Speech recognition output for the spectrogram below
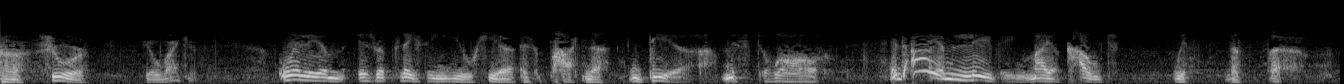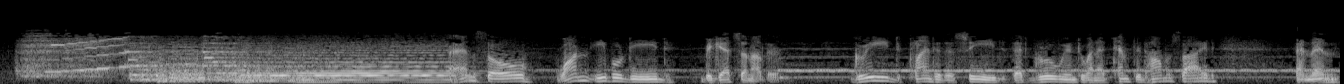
sure. He'll like it. William is replacing you here as a partner, dear Mr. Wall. And I am leaving my account with the firm. And so, one evil deed begets another. Greed planted a seed that grew into an attempted homicide and then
